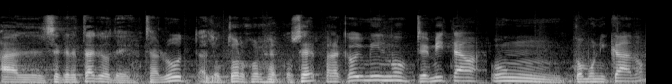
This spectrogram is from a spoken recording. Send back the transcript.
al secretario de Salud, al doctor Jorge Alcocer, para que hoy mismo se emita un comunicado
